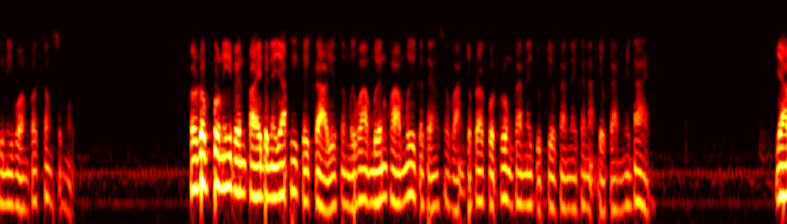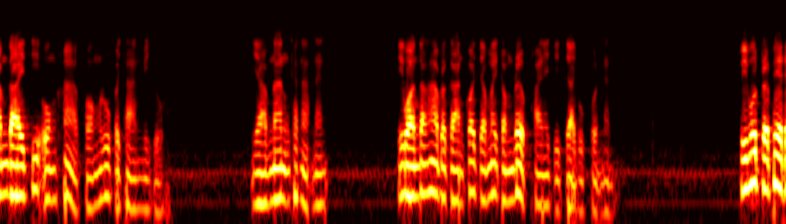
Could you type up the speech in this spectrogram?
คือนิวรณ์ก็ต้องสงบ ราะราะรูปพวกนี้เป็นไปโดยนัยยะที่เคยกล่าวอยู่เสมอว่าเหมือนความมืดกับแสงสว่างจะปรากฏร่วมกันในจุดเดียวกันในขณะเดียวกันไม่ได้ ยามใดที่องค์ห้าของรูปฌานมีอยู่ ยามนั้นขณะนั้นนิวรณ์ทั้งห้าประการก็จะไม่กำเริบภายในจิตใจบุคคลนั้น วิมุตติประเภท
